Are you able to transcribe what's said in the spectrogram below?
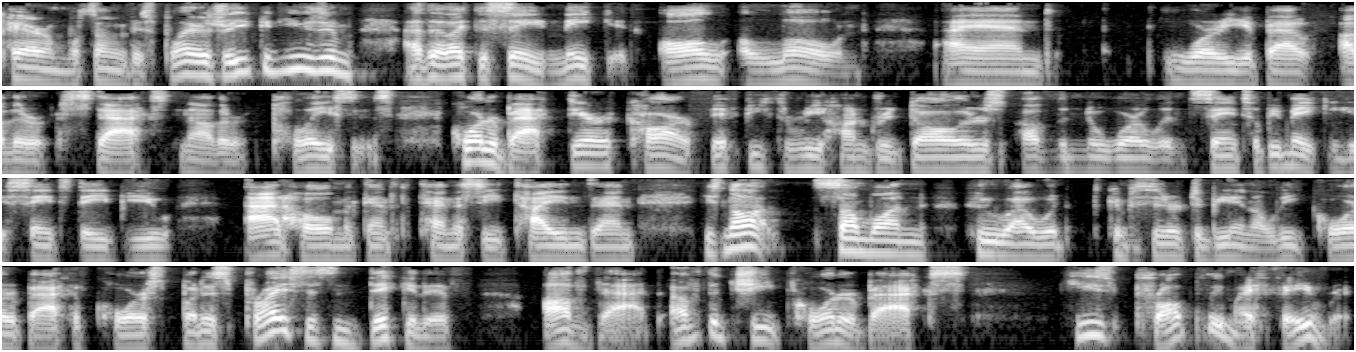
pair him with some of his players, or you could use him, as I like to say, naked, all alone. And worry about other stacks in other places. Quarterback Derek Carr, $5,300 of the New Orleans Saints. He'll be making his Saints debut at home against the Tennessee Titans. And he's not someone who I would consider to be an elite quarterback, of course, but his price is indicative of that. Of the cheap quarterbacks, he's probably my favorite.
